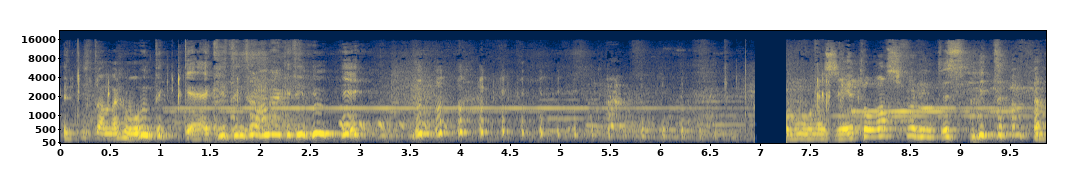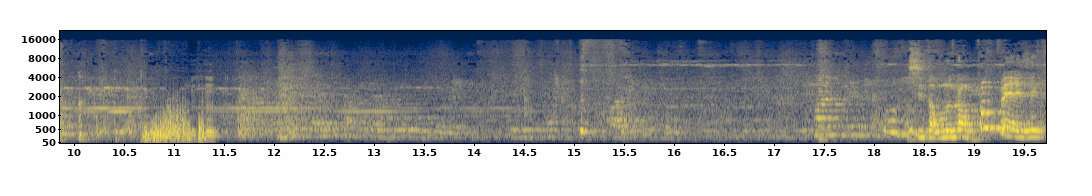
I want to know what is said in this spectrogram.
Het is dan gewoon te kijken en dan maak ik het niet mee. Gewoon een zetel was voor in te zitten. Je zit al een op bezig.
